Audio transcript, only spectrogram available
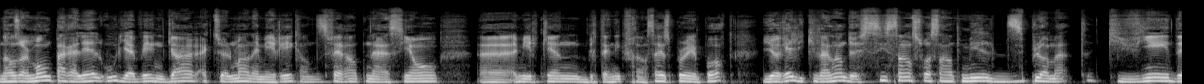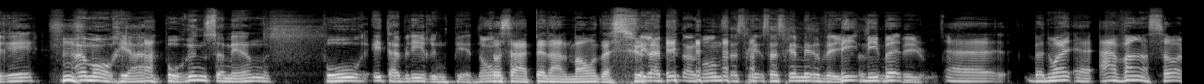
dans un monde parallèle où il y avait une guerre actuellement en Amérique entre différentes nations euh, américaines, britanniques, françaises, peu importe, il y aurait l'équivalent de 660 000 diplomates qui viendraient à Montréal pour une semaine pour établir une paix. Donc, ça, c'est la paix dans le monde, C'est la paix dans le monde, ça serait, ça serait merveilleux. Mais, Euh, Benoît, euh, avant ça,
